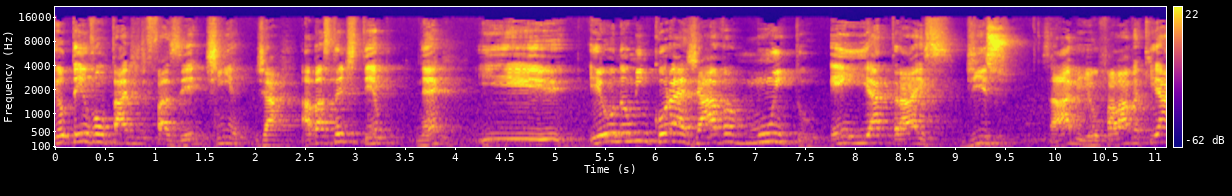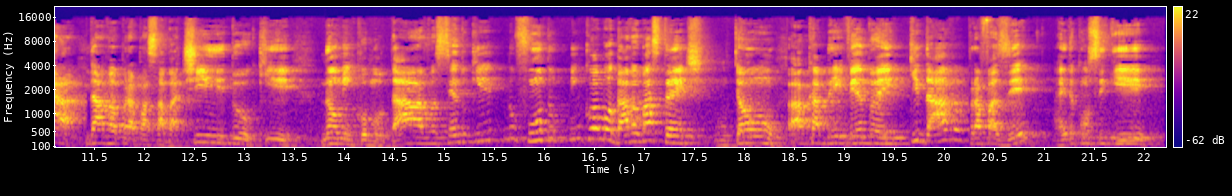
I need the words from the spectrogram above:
eu tenho vontade de fazer, tinha já há bastante tempo, né? E eu não me encorajava muito em ir atrás disso sabe? Eu falava que ah, dava para passar batido, que não me incomodava, sendo que no fundo me incomodava bastante. Então acabei vendo aí que dava para fazer, ainda consegui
